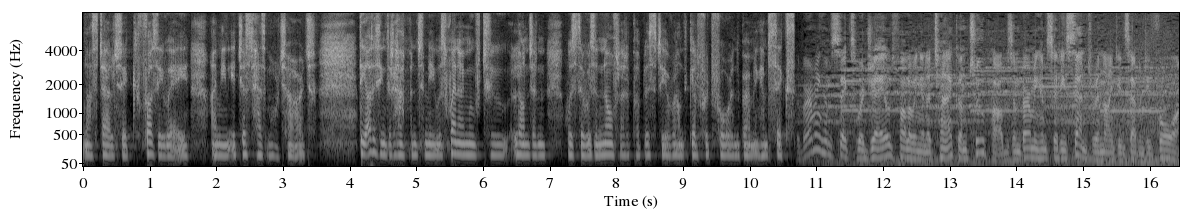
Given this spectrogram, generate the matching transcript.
nostalgic, fuzzy way. I mean, it just has more charge. The other thing that happened to me was when I moved to London was there was an awful lot of publicity around the Guildford Four and the Birmingham Six. The Birmingham Six were jailed following an attack on two pubs in Birmingham city centre in 1974.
